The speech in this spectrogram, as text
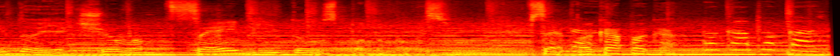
відео, якщо вам це відео сподобалось. Все, пока-пока. Пока-пока.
